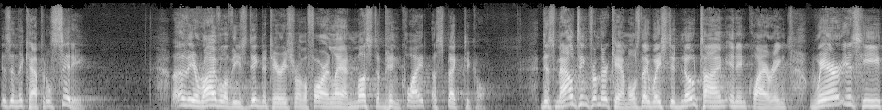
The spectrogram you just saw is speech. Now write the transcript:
is in the capital city. Uh, the arrival of these dignitaries from a foreign land must have been quite a spectacle. Dismounting from their camels, they wasted no time in inquiring, Where is he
